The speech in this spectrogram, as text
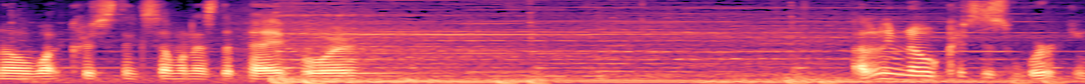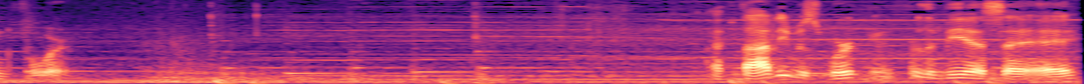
Don't know what Chris thinks someone has to pay for. I don't even know what Chris is working for. I thought he was working for the BSAA.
